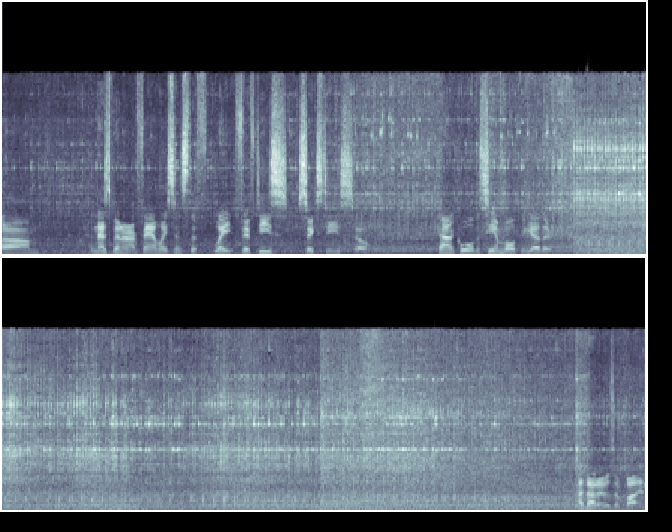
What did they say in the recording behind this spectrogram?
Um, and that's been in our family since the late 50s, 60s. So kind of cool to see them both together. I thought it was a button.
